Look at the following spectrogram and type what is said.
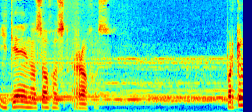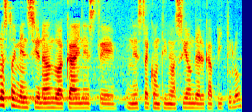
y tiene los ojos rojos. ¿Por qué lo estoy mencionando acá en, este, en esta continuación del capítulo?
